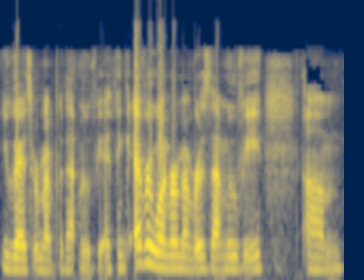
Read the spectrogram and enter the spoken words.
you guys remember that movie. I think everyone remembers that movie. Um,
